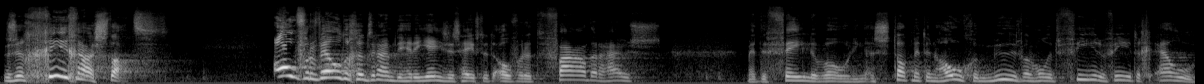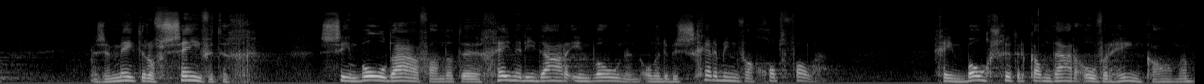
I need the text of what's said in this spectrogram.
Dat is een gigastad. Overweldigend ruim. De Heer Jezus heeft het over het vaderhuis met de vele woningen. Een stad met een hoge muur van 144 el. Dat is een meter of 70. Symbool daarvan dat degenen die daarin wonen onder de bescherming van God vallen. Geen boogschutter kan daar overheen komen.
